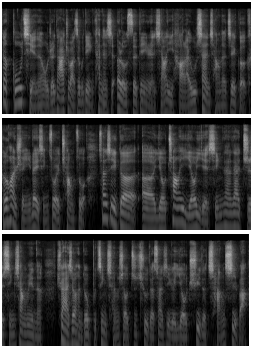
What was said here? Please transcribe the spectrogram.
那姑且呢，我觉得大家就把这部电影看成是俄罗斯的电影人想要以好莱坞擅长的这个科幻悬疑类型作为创作，算是一个呃有创意、有野心，但是在执行上面呢，却还是有很多不尽成熟之处的，算是一个有趣的尝试吧。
